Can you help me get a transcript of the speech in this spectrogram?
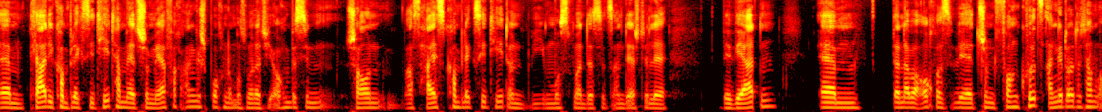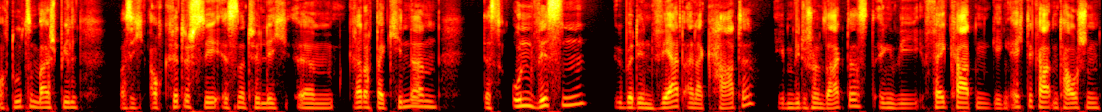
Ähm, klar, die Komplexität haben wir jetzt schon mehrfach angesprochen. Da muss man natürlich auch ein bisschen schauen, was heißt Komplexität und wie muss man das jetzt an der Stelle bewerten. Ähm, dann aber auch, was wir jetzt schon vorhin kurz angedeutet haben, auch du zum Beispiel, was ich auch kritisch sehe, ist natürlich ähm, gerade auch bei Kindern das Unwissen über den Wert einer Karte eben wie du schon sagtest, irgendwie Fake-Karten gegen echte Karten tauschen,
